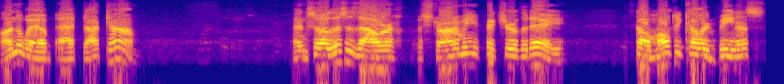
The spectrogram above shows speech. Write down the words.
on the web at dot .com. And so this is our astronomy picture of the day. It's called Multicolored Venus.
